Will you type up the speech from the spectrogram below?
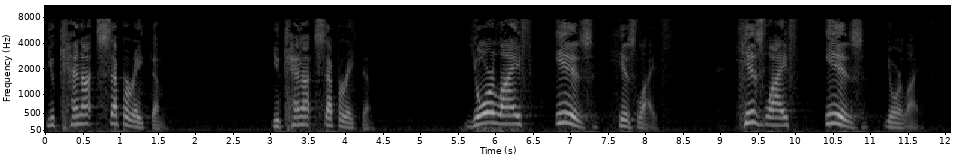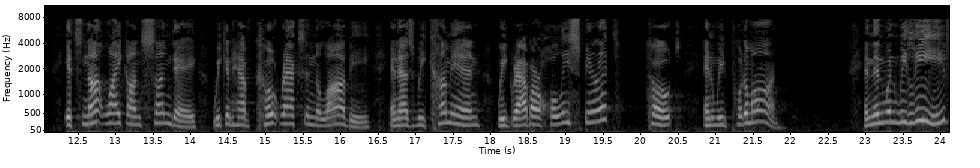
You cannot separate them. You cannot separate them. Your life is His life. His life is your life. It's not like on Sunday we can have coat racks in the lobby, and as we come in, we grab our Holy Spirit coat and we put them on. And then when we leave,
